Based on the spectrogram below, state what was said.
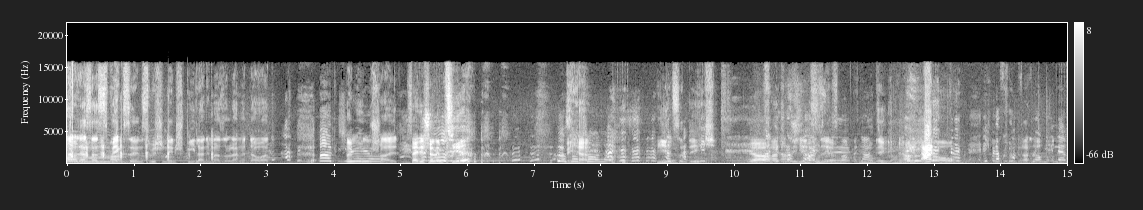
Oh, dass das Mann. Wechseln zwischen den Spielern immer so lange dauert. Beim Umschalten. Seid ihr schon im Ziel? Wer? Hier. Nils und ich? Ja. Fahren schon die Ja, nächste. Selbst noch bekannt? 100 Hallo, Frau. Ich bin auf den Kopf geflogen in der,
